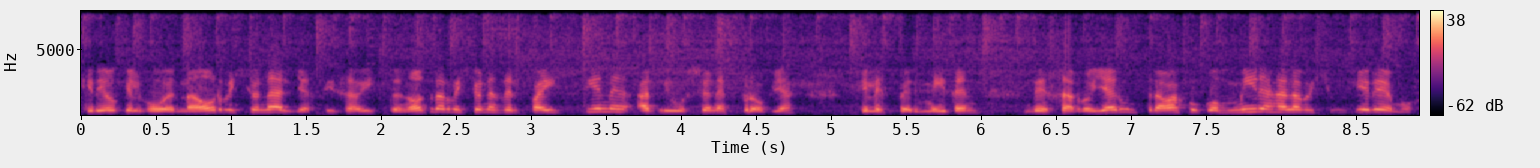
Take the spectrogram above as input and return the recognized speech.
creo que el gobernador regional, y así se ha visto en otras regiones del país, tiene atribuciones propias que les permiten desarrollar un trabajo con miras a la región que queremos.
